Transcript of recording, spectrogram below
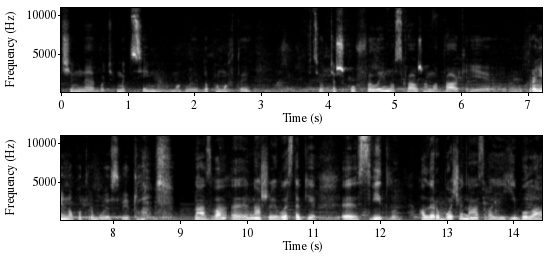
чим-небудь митці ми могли допомогти цю тяжку хвилину, скажімо так, і Україна потребує світла. Назва е, нашої виставки е, світло, але робоча назва її була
